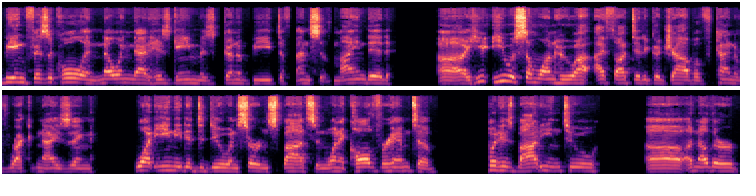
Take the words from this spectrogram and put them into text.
being physical and knowing that his game is going to be defensive minded. Uh, he, he was someone who I, I thought did a good job of kind of recognizing what he needed to do in certain spots. And when it called for him to put his body into uh, another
